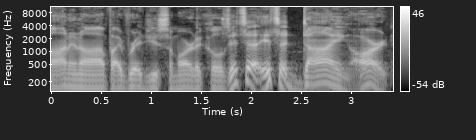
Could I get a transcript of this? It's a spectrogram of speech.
on and off. I've read you some articles. It's a it's a dying art.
